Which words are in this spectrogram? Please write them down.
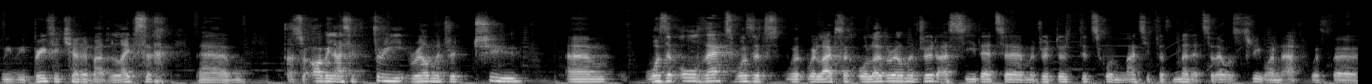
we, we briefly chatted about Leipzig. Um, so RB Leipzig three, Real Madrid two. Um, was it all that? Was it were Leipzig all over Real Madrid? I see that uh, Madrid did, did score in the 95th minute, so that was three one up with uh,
